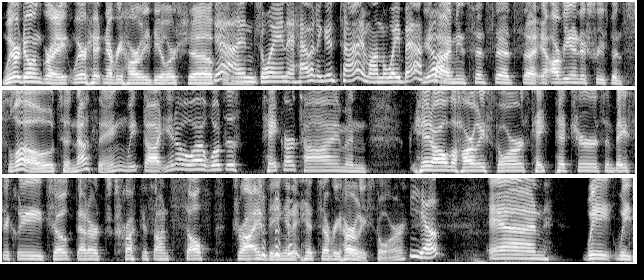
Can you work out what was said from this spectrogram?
we're doing great. We're hitting every Harley dealership. Yeah, and- enjoying it, having a good time on the way back. Yeah, Well, I mean, since it's uh, RV industry's been slow to nothing, we thought, you know what, we'll just take our time and hit all the Harley stores, take pictures, and basically joke that our truck is on self-driving and it hits every Harley store. Yep. And we we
